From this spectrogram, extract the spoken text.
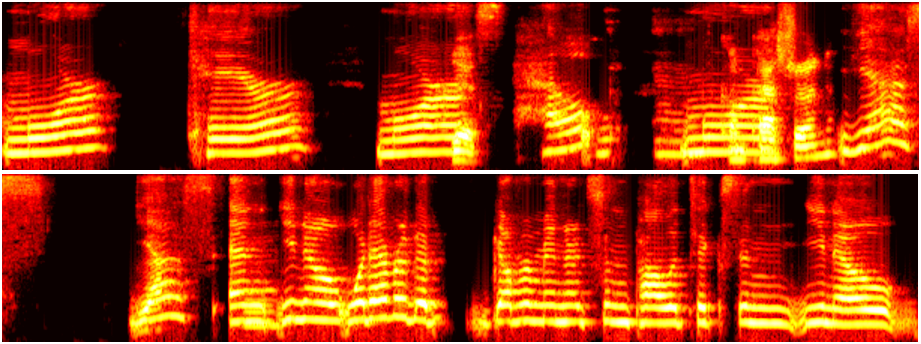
more care more Yes. help Mm. more Compassion. yes yes and Mm. you know whatever the governments and politics and you know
